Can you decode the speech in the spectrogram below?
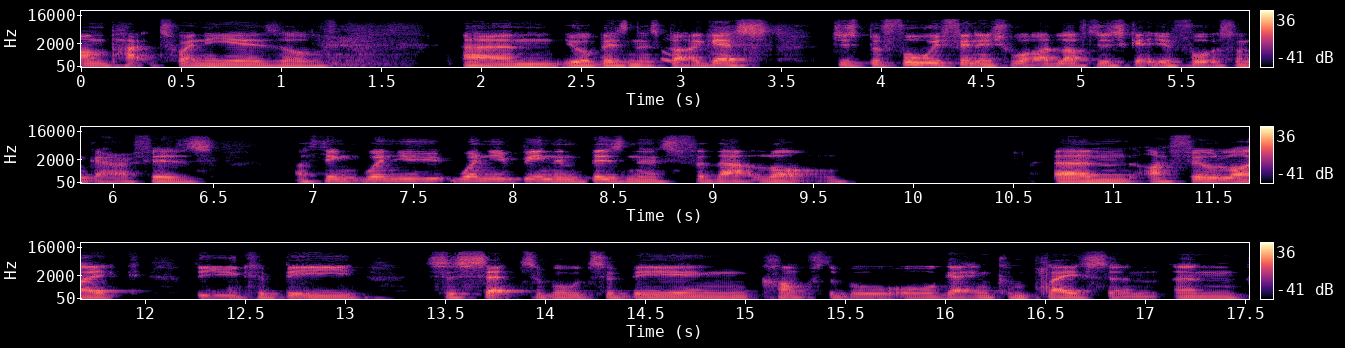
unpack twenty years of um, your business, but I guess just before we finish, what I'd love to just get your thoughts on, Gareth, is I think when you when you've been in business for that long, um, I feel like that you could be susceptible to being comfortable or getting complacent and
